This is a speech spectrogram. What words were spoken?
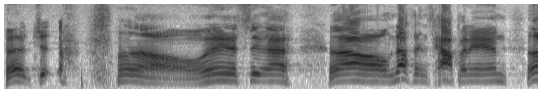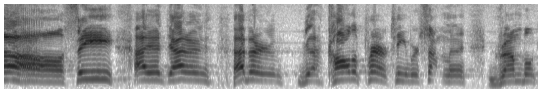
Uh, just, oh, it's, uh, oh, nothing's happening. Oh, see, I, I, I, better call the prayer team or something and grumble.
